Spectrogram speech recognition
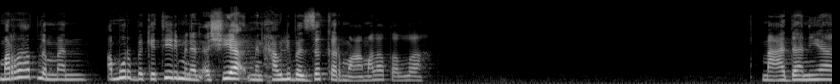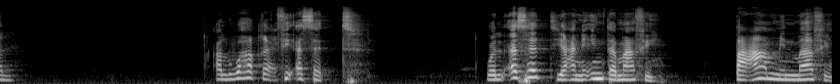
مرات لما أمر بكثير من الأشياء من حولي بتذكر معاملات الله. مع دانيال. الواقع في أسد. والأسد يعني أنت ما في. طعام من ما في.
